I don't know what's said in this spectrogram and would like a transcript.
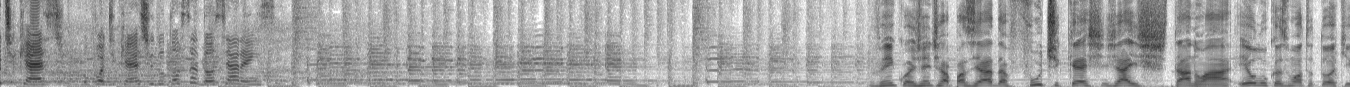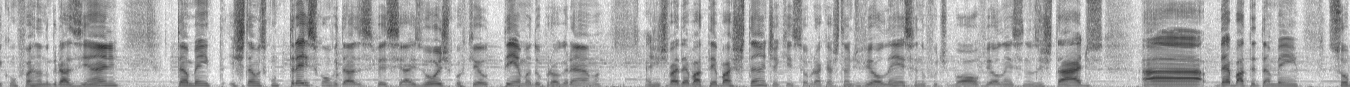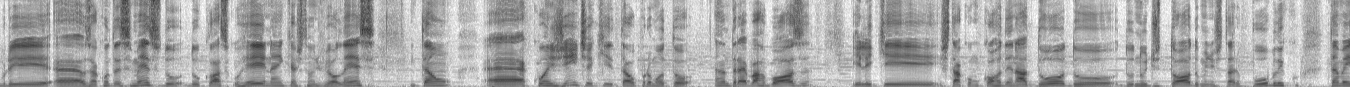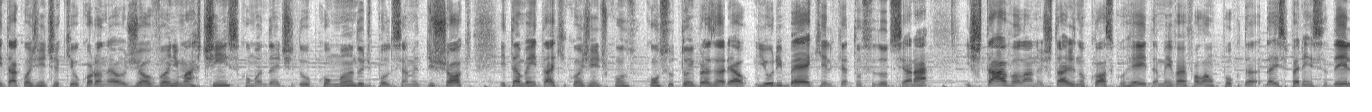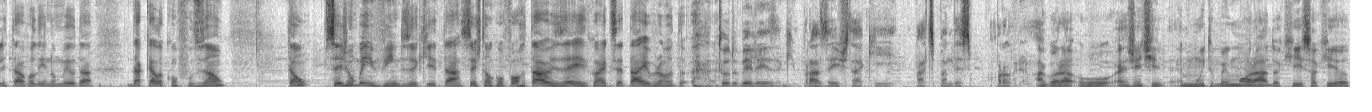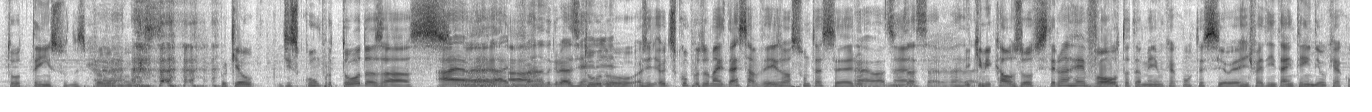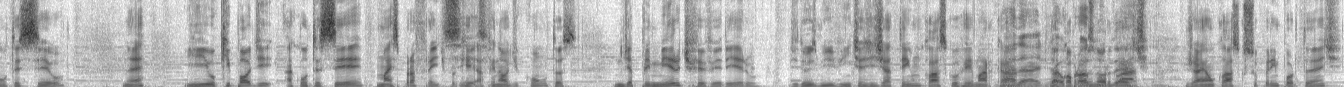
Futecast, o podcast do torcedor cearense. Vem com a gente, rapaziada. Futecast já está no ar. Eu, Lucas Mota, estou aqui com o Fernando Graziani. Também estamos com três convidados especiais hoje, porque o tema do programa a gente vai debater bastante aqui sobre a questão de violência no futebol, violência nos estádios, a debater também sobre eh, os acontecimentos do, do Clássico Rei, né, em questão de violência. Então, eh, com a gente aqui está o promotor André Barbosa ele que está como coordenador do, do NUDITó, do Ministério Público. Também está com a gente aqui o coronel Giovanni Martins, comandante do Comando de Policiamento de Choque. E também está aqui com a gente o consultor empresarial Yuri Beck, ele que é torcedor do Ceará. Estava lá no estádio no Clássico Rei, também vai falar um pouco da, da experiência dele, estava ali no meio da, daquela confusão. Então, sejam bem-vindos aqui, tá? Vocês estão confortáveis aí? Como é que você está aí, pronto? Tudo beleza aqui. Prazer estar aqui participando desse programa. Agora, o, a gente é muito bem humorado aqui, só que eu tô tenso nesse programa. porque eu descumpro todas as. Ah, é né, verdade. A, Fernando Graziani. Tudo. A gente, eu descumpro tudo, mas dessa vez o assunto é sério. É, o assunto né? é sério, é verdade. E que me causou extrema revolta também o que aconteceu. E a gente vai tentar entender o que aconteceu, né? e o que pode acontecer mais para frente, porque sim, sim. afinal de contas, no dia 1 de fevereiro de 2020, a gente já tem um clássico remarcado Verdade, da é Copa do Nordeste. Clássico, né? Já é um clássico super importante.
